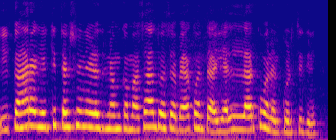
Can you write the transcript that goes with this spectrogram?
ಈ ಕಾರಾಗ ಎಕ್ಕಿದ ತಕ್ಷಣ ಹೇಳಿದ್ರು ನಮ್ಗೆ ಮಸಾಲೆ ದೋಸೆ ಬೇಕು ಅಂತ ಎಲ್ಲರಿಗೂ ಒಂದೊಂದು ಕೊಡ್ತಿದ್ದೀನಿ.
